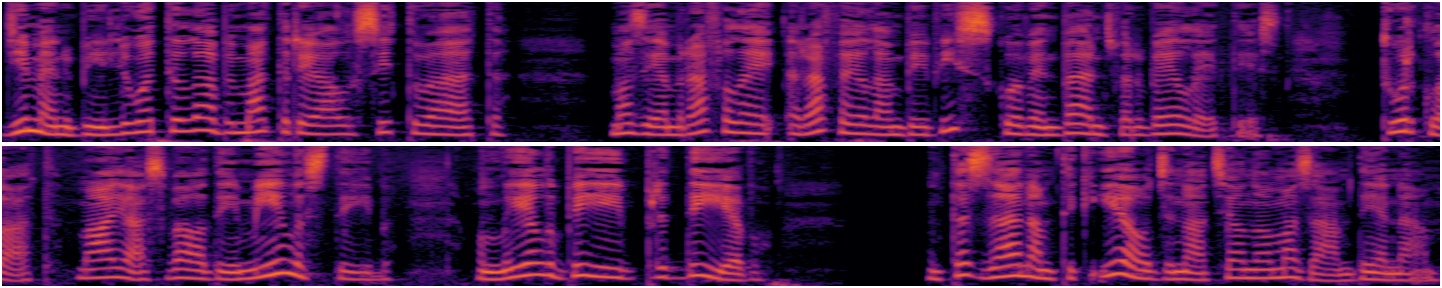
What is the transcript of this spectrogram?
Ģimene bija ļoti labi materiāli situēta, mazajam Rafēlam bija viss, ko vien bērns var vēlēties. Turklāt mājās valdīja mīlestība un liela bijība pret dievu, un tas zēnam tika ieaudzināts jau no mazām dienām.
